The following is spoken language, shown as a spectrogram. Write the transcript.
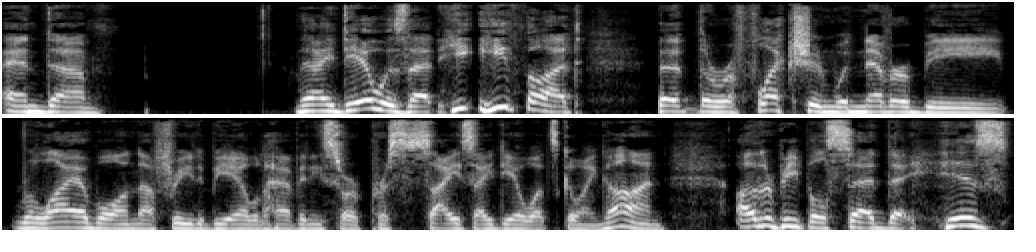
And, um, the idea was that he, he thought that the reflection would never be reliable enough for you to be able to have any sort of precise idea what's going on. Other people said that his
